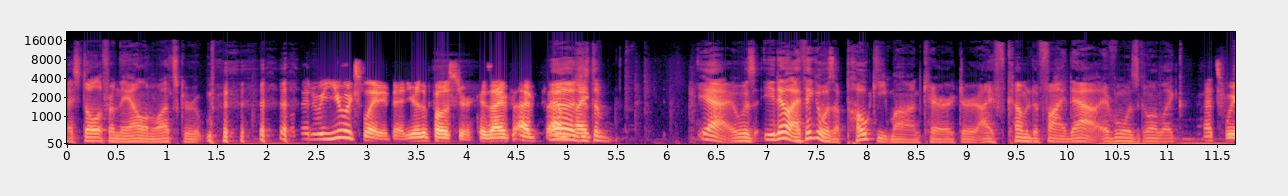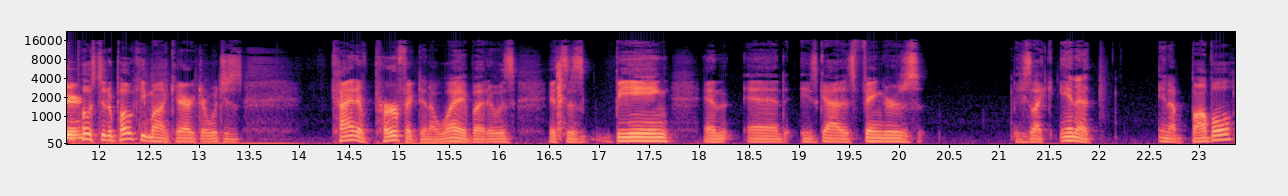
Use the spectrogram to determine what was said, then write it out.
I stole it from the Alan Watts group. well, you explain it then. You're the poster because I've I've, uh, just a, yeah, it was. You know, I think it was a Pokemon character. I've come to find out. Everyone was going like, "That's "You weird." posted a Pokemon character," which is kind of perfect in a way, but it was it's this being and and he's got his fingers. He's like in a in a bubble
